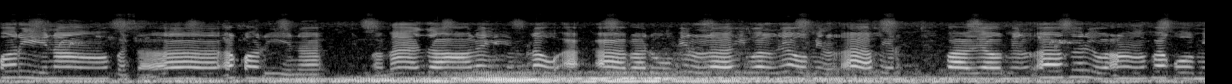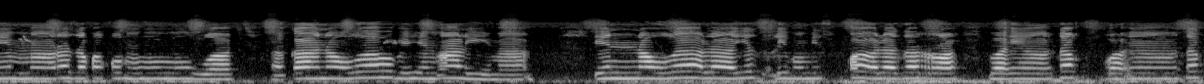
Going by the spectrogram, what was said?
قرينا فساء قرينا وماذا عليهم لو آمنوا بالله واليوم الآخر واليوم الآخر وأنفقوا مما رزقهم الله فكان الله بهم عليما إن الله لا يظلم مثقال ذرة وإن تك وإن تك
